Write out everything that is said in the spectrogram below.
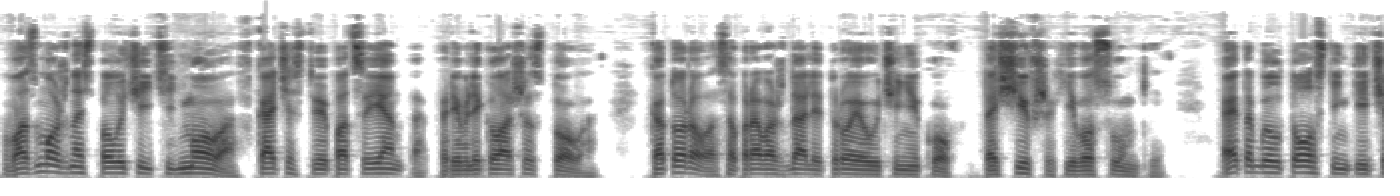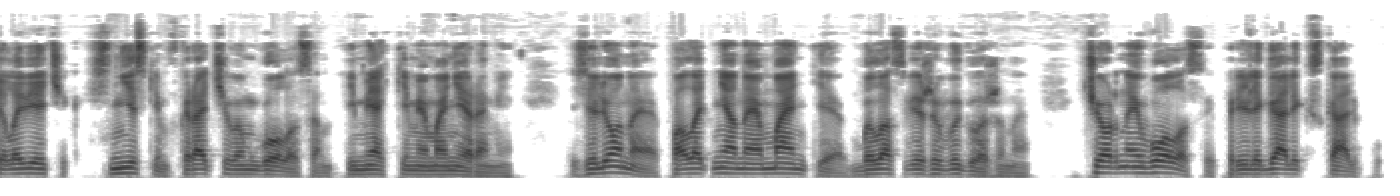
Возможность получить седьмого в качестве пациента привлекла шестого, которого сопровождали трое учеников, тащивших его сумки. Это был толстенький человечек с низким вкрадчивым голосом и мягкими манерами, Зеленая полотняная мантия была свежевыглажена. Черные волосы прилегали к скальпу.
